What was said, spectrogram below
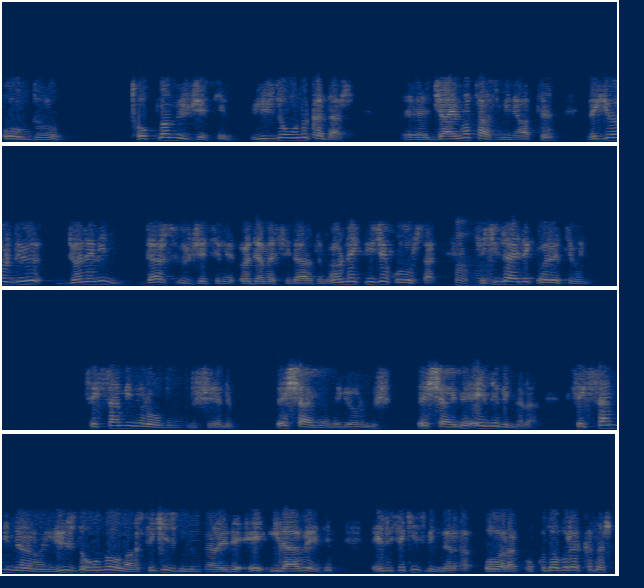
olduğu toplam ücretin %10'u kadar e, cayma tazminatı ve gördüğü dönemin ders ücretini ödemesi lazım. Örnekleyecek olursak Hı hı. 8 aylık öğretimin 80 bin lira olduğunu düşünelim. 5 aylığını görmüş. 5 aylığı 50 bin lira. 80 bin liranın %10'u olan 8 bin lirayı da e- ilave edip 58 bin lira olarak okula bırakılır.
